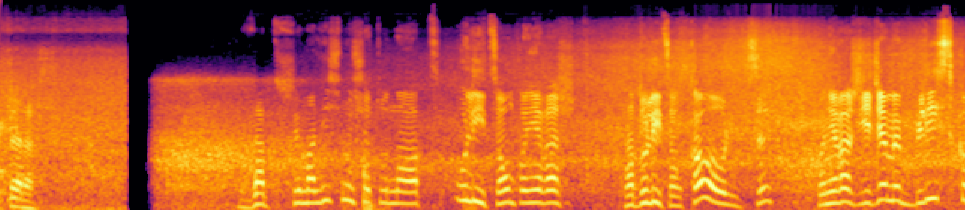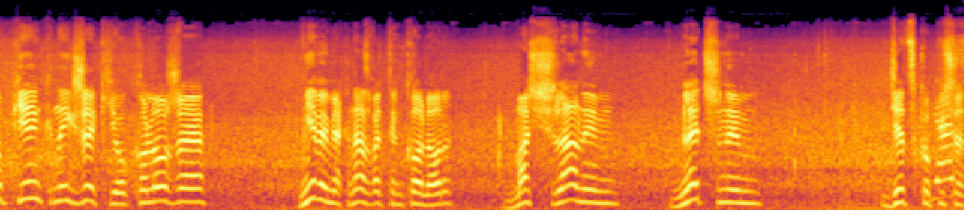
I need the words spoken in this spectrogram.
I teraz. Zatrzymaliśmy się tu nad ulicą, ponieważ nad ulicą, koło ulicy, ponieważ jedziemy blisko pięknej rzeki o kolorze nie wiem jak nazwać ten kolor, maślanym, mlecznym. Dziecko pisze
